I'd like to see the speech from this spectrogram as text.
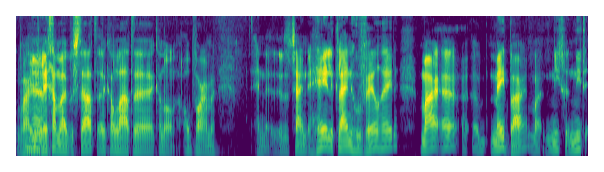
waar ja. je lichaam uit bestaat, uh, kan laten kan opwarmen. En uh, dat zijn hele kleine hoeveelheden, maar meetbaar, maar niet, niet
